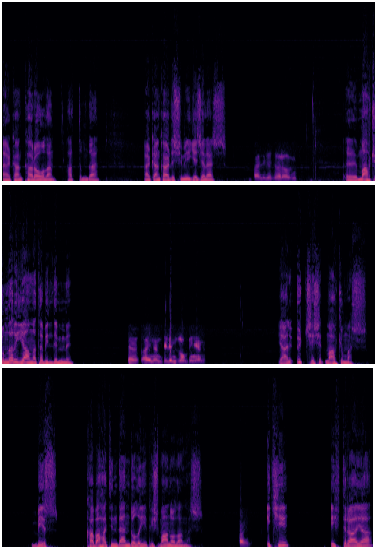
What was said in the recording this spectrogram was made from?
Erkan Karaoğlan hattımda. Erkan kardeşim iyi geceler. Hayırlı geceler abim. Ee, mahkumları iyi anlatabildim mi? Evet aynen dilimiz oldun yani. Yani üç çeşit mahkum var. Bir, kabahatinden dolayı pişman olanlar. Aynen. İki, iftiraya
